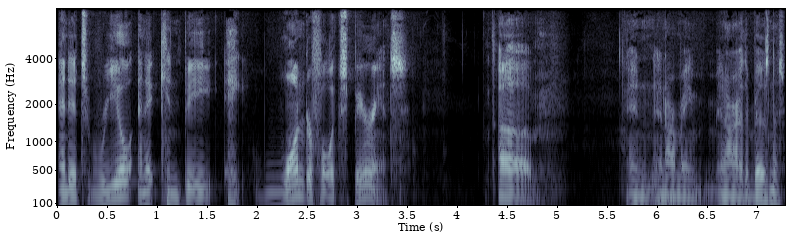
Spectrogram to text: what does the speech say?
and it's real and it can be a wonderful experience. Um, in in our main in our other business,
